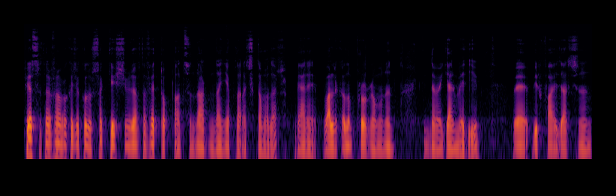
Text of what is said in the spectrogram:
Piyasa tarafına bakacak olursak geçtiğimiz hafta FED toplantısının ardından yapılan açıklamalar yani varlık alım programının gündeme gelmediği ve bir faiz artışının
